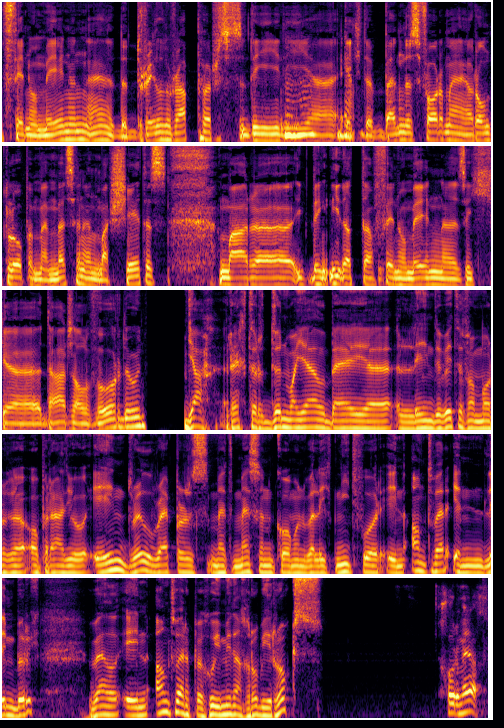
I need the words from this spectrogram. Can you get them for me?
fenomenen, hè, de drill rappers die, die eh, echte bendes vormen en rondlopen met messen en machetes. Maar eh, ik denk niet dat dat fenomeen eh, zich daar zal voordoen. Ja, rechter Denoyel bij eh, Leen de Witte vanmorgen op Radio 1. Drillrappers met messen komen wellicht niet voor in, Antwer in Limburg. Wel in Antwerpen. Goedemiddag, Robbie Rox. Goedemiddag.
